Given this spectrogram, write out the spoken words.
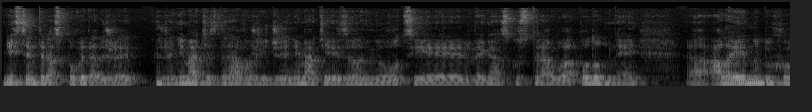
Nechcem teraz povedať, že, že nemáte zdravo žiť, že nemáte zeleninu, ovocie, vegánsku stravu a podobne, ale jednoducho,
